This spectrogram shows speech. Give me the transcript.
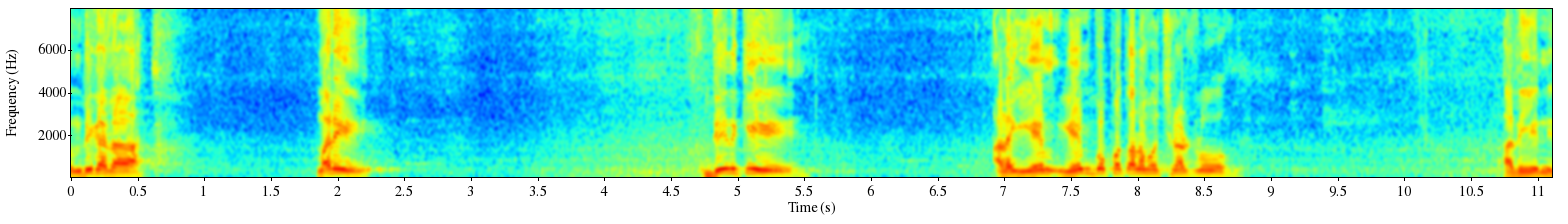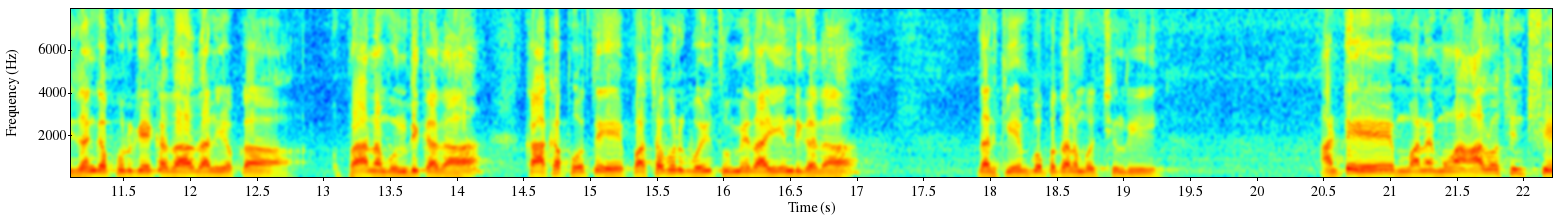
ఉంది కదా. మరి దీనికి అక్కడ ఏం ఏం గొప్పతనం వచ్చినట్లు? అది నిజంగా పురుగే కదా దాని యొక్క ప్రాణం ఉంది కదా. కాకపోతే పచ్చబురుకు పోయి తుమ్మెద అయింది కదా. దానికి ఏం గొప్పతనం వచ్చింది? అంటే మనం ఆలోచించే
